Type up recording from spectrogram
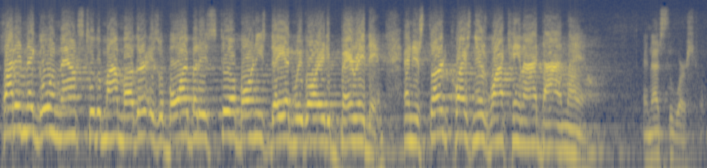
Why didn't they go announce to the, my mother is a boy, but he's still born, he's dead, and we've already buried him? And his third question is, why can't I die now? And that's the worst one.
